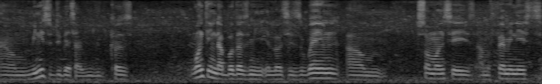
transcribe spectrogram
um, we need to do better really because one thing that bothers me a lot is when um, someone says I'm a feminist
